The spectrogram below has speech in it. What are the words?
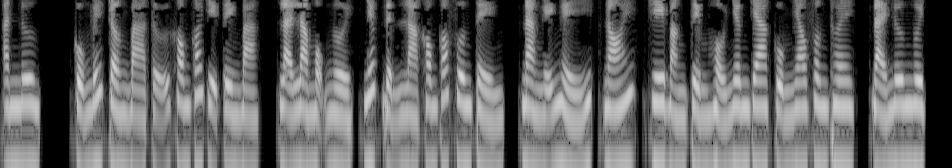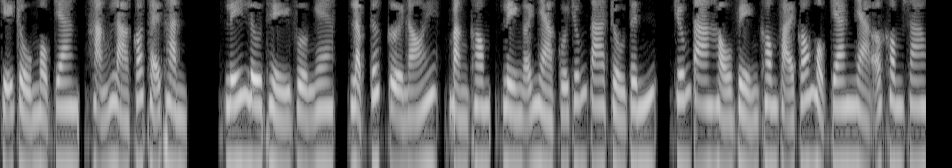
Anh nương, cũng biết Trần bà tử không có gì tiền bạc, lại là một người, nhất định là không có phương tiện, nàng nghĩ nghĩ, nói, chi bằng tìm hộ nhân gia cùng nhau phân thuê, đại nương ngươi chỉ trụ một gian, hẳn là có thể thành. Lý Lưu Thị vừa nghe, lập tức cười nói, bằng không, liền ở nhà của chúng ta trụ tính, chúng ta hậu viện không phải có một gian nhà ở không sao,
